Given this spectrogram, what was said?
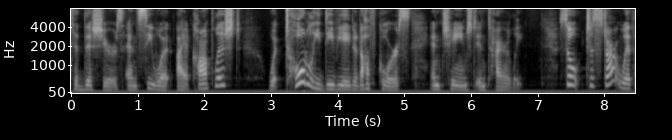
to this year's and see what I accomplished, what totally deviated off course, and changed entirely. So, to start with,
